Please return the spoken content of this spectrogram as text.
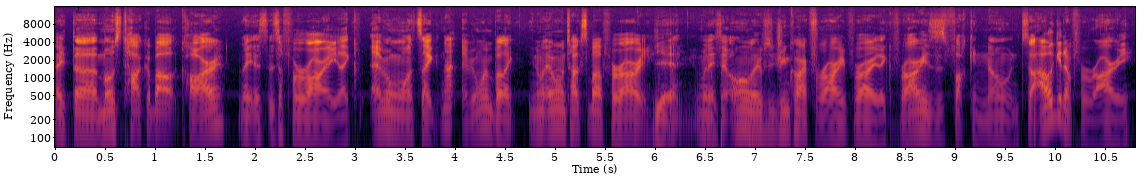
like the most talk about car, like it's, it's a Ferrari. Like everyone wants, like not everyone, but like you know, everyone talks about Ferrari. Yeah. Like, when they say, "Oh, there's a dream car, Ferrari, Ferrari," like Ferrari is fucking known. So I would get a Ferrari.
